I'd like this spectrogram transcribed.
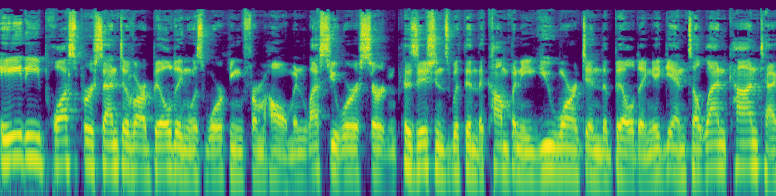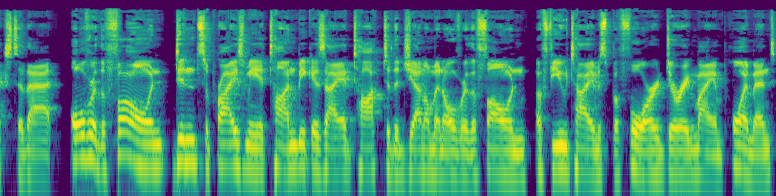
80 plus percent of our building was working from home. Unless you were certain positions within the company, you weren't in the building. Again, to lend context to that, over the phone didn't surprise me a ton because I had talked to the gentleman over the phone a few times before during my employment.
